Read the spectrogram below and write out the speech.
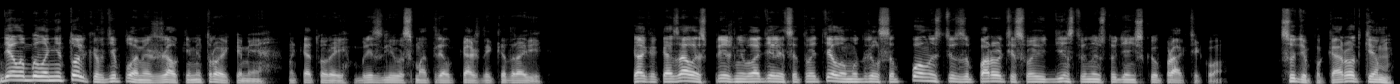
Дело было не только в дипломе с жалкими тройками, на который брезгливо смотрел каждый кадровик. Как оказалось, прежний владелец этого тела умудрился полностью запороть и свою единственную студенческую практику. Судя по коротким,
